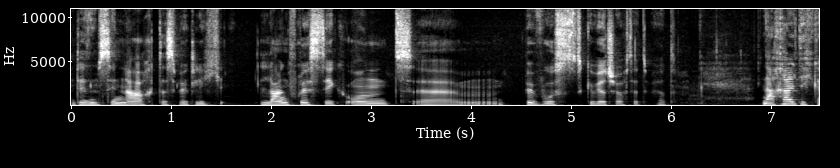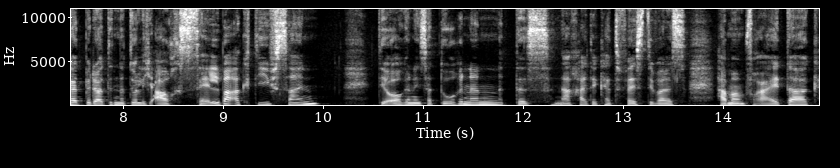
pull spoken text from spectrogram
dem Sinn auch, dass wirklich langfristig und ähm, bewusst gewirtschaftet wird. Nachhaltigkeit bedeutet natürlich auch selber aktiv sein. Die Organisatorinnen des Nachhaltigkeitsfestivals haben am Freitag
